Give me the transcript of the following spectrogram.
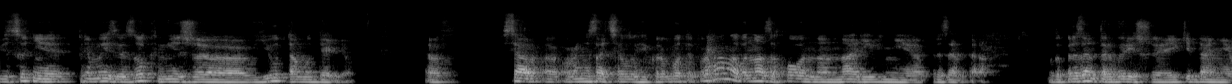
відсутній прямий зв'язок між View та моделлю. Вся організація логіки роботи програми вона захована на рівні презентера. Тобто презентер вирішує, які дані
